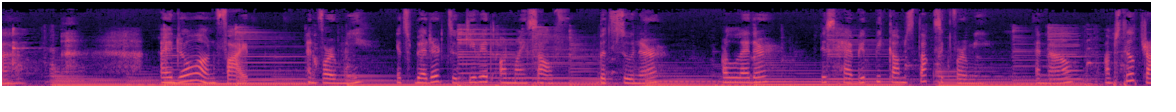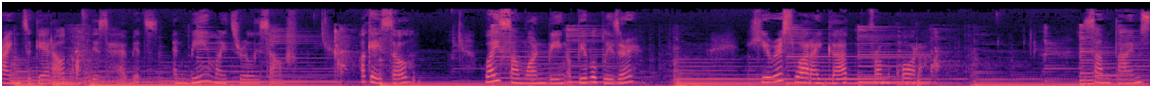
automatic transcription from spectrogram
I don't want fight, and for me, it's better to keep it on myself. But sooner or later, this habit becomes toxic for me. And now, I'm still trying to get out of these habits and being my truly self. Okay, so why is someone being a people pleaser? Here is what I got from Quora. Sometimes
